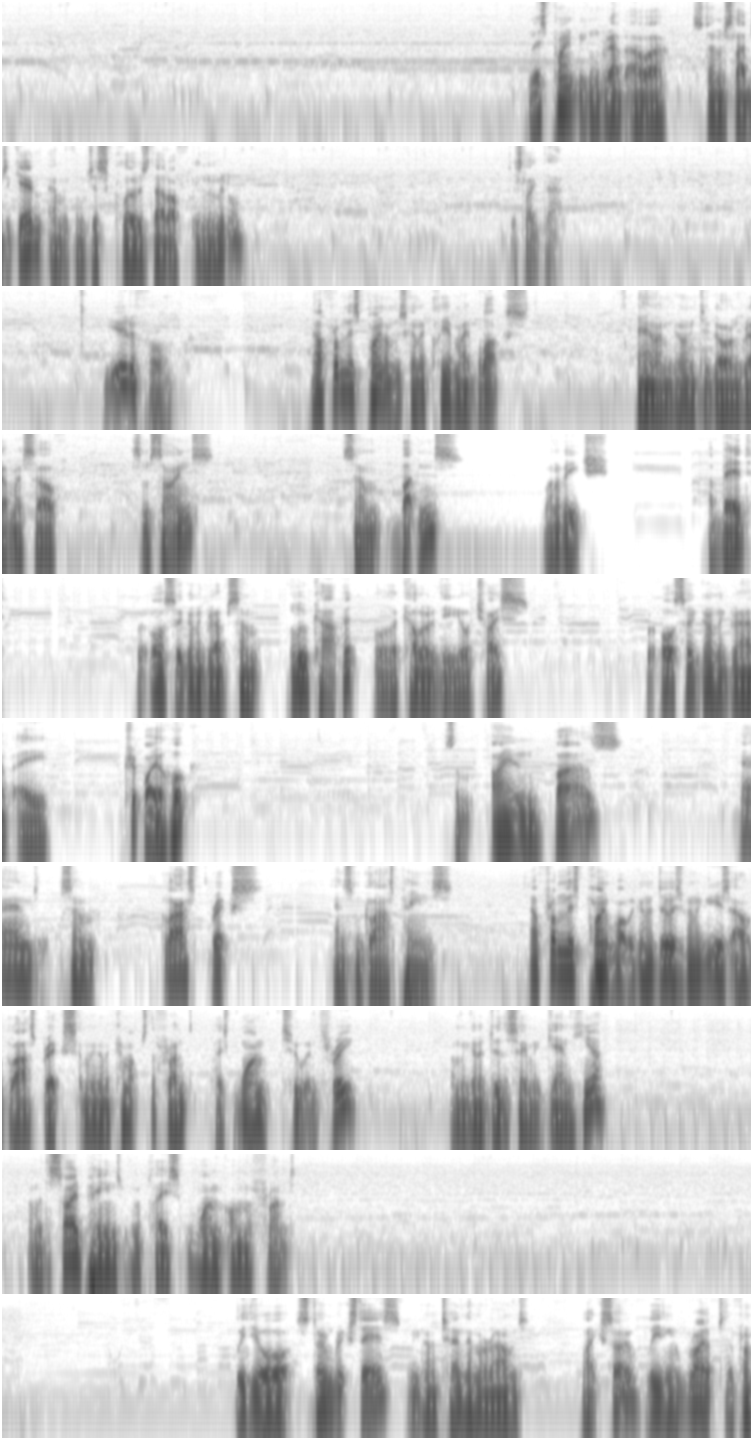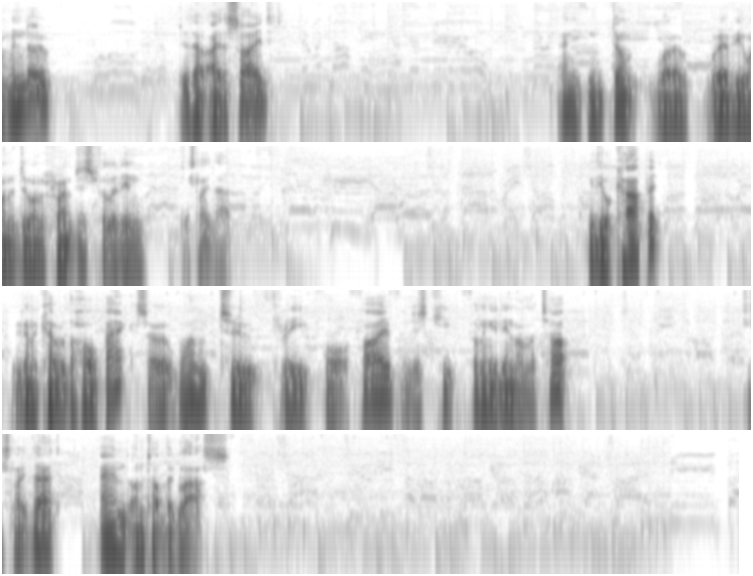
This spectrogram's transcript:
From this point we can grab our stone slabs again and we can just close that off in the middle. Just like that. Beautiful. Now from this point I'm just going to clear my blocks and I'm going to go and grab myself some signs, some buttons, one of each, a bed. We're also going to grab some blue carpet or the color of your choice. We're also going to grab a tripwire hook, some iron bars, and some glass bricks and some glass panes. Now from this point what we're going to do is we're going to use our glass bricks and we're going to come up to the front, place 1, 2 and 3. And we're going to do the same again here. And with the side panes we're going to place one on the front. With your stone brick stairs, we're going to turn them around like so, leading right up to the front window. Do that either side and you can don't whatever, you want to do on the front just fill it in just like that with your carpet we're going to cover the whole back so one two three four five and just keep filling it in on the top just like that and on top of the glass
